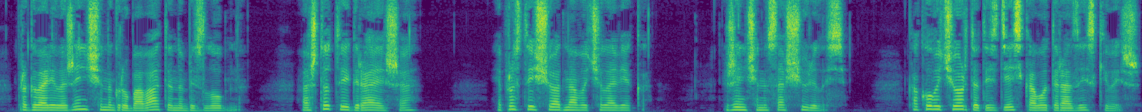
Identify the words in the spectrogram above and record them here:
— проговорила женщина грубовато, но беззлобно. «Во что ты играешь, а? Я просто ищу одного человека». Женщина сощурилась. «Какого черта ты здесь кого-то разыскиваешь?»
